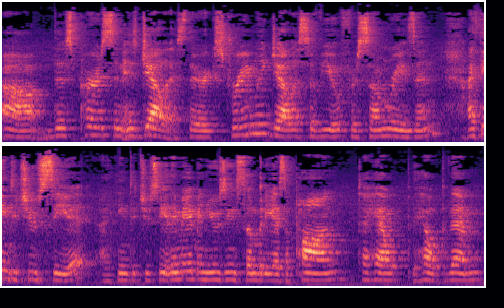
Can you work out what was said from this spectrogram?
Uh, this person is jealous. They're extremely jealous of you for some reason. I think that you see it. I think that you see it. They may have been using somebody as a pawn to help help them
